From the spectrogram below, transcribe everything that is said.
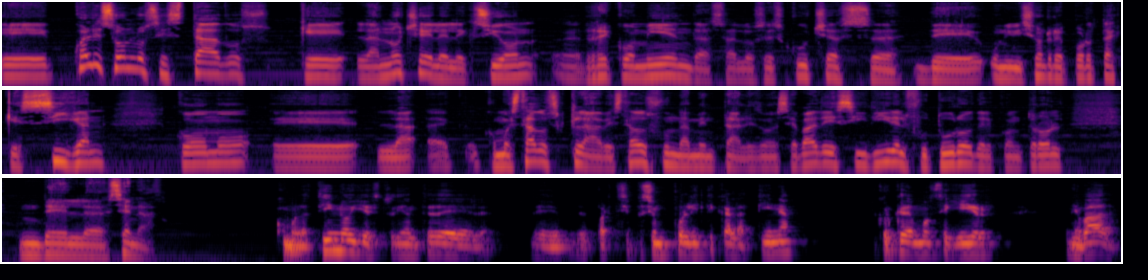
Eh, ¿Cuáles son los estados que la noche de la elección eh, recomiendas a los escuchas de Univisión Reporta que sigan como, eh, la, eh, como estados clave, estados fundamentales, donde se va a decidir el futuro del control del eh, Senado. Como latino y estudiante de, de participación política latina, creo que debemos seguir Nevada.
